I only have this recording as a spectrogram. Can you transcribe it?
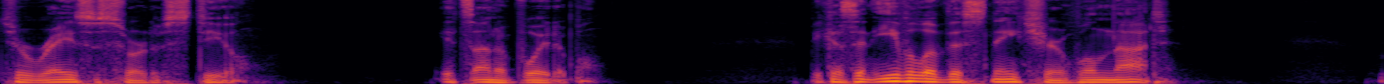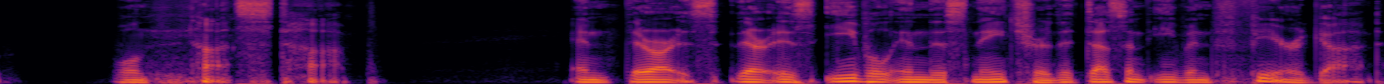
to raise a sword of steel. It's unavoidable. Because an evil of this nature will not will not stop. And there is there is evil in this nature that doesn't even fear God.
